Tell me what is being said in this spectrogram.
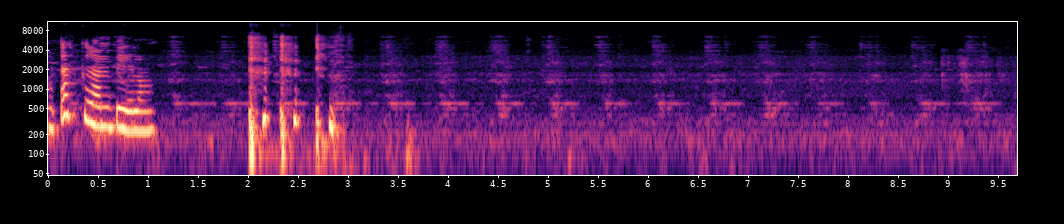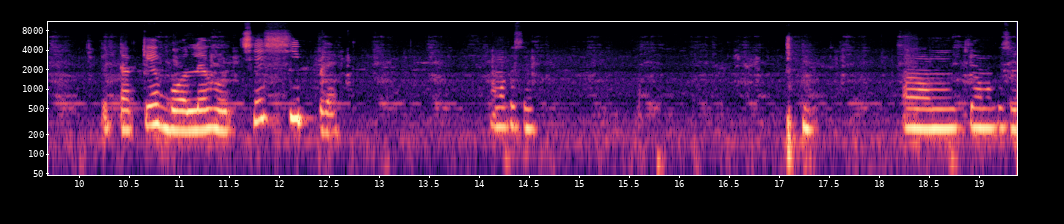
হঠাৎ করে আমি পেয়ে গেলাম। এটাকে বলে হচ্ছে শিপরেক আমার কাছে আম, কি আমার কাছে?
